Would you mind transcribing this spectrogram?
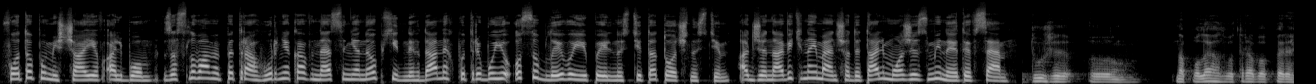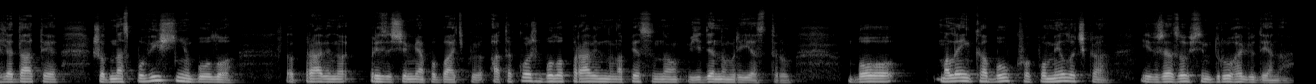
Фото поміщає в альбом. За словами Петра Гурняка, внесення необхідних даних потребує особливої пильності та точності, адже навіть найменша деталь може змінити все. Дуже е, наполегливо треба переглядати, щоб на сповіщенні було правильно прізвище ім'я по батькові, а також було правильно написано в єдиному реєстру. Бо маленька буква, помилочка і вже зовсім друга людина.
